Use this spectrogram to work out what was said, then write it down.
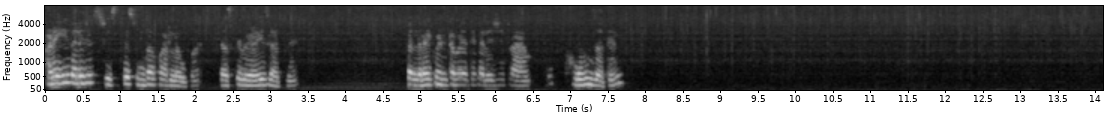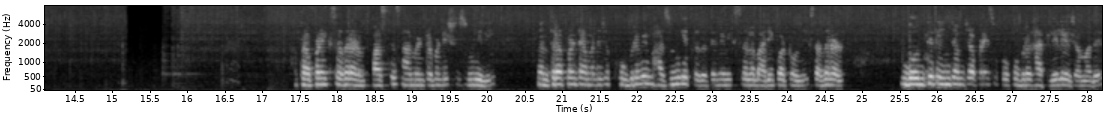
आणि ही कलेजी शिजते सुद्धा फार लवकर जास्त वेळही जात नाही. पंधरा एक मिनिटामध्ये ते कलेजी फ्राय होऊन जातील आता आपण एक साधारण पाच ते सहा मिनिटांमध्ये शिजवून दिली. नंतर आपण त्यामध्ये जे खोबरं मी भाजून घेतलं होतं त्याने मिक्सरला बारीक वाटून एक साधारण दोन ते तीन चमचे आपण सुकं खोबरं घातलेले याच्यामध्ये.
